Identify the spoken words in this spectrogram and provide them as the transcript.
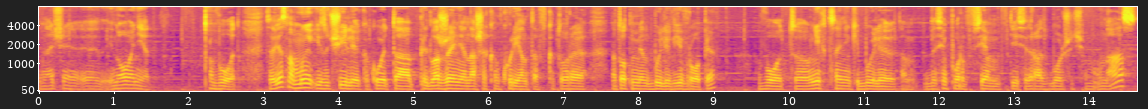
Иначе э, иного нет. Вот. Соответственно, мы изучили какое-то предложение наших конкурентов, которые на тот момент были в Европе. Вот. У них ценники были там, до сих пор всем в 10 раз больше, чем у нас.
